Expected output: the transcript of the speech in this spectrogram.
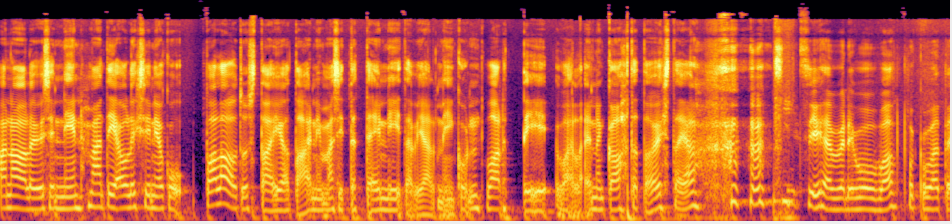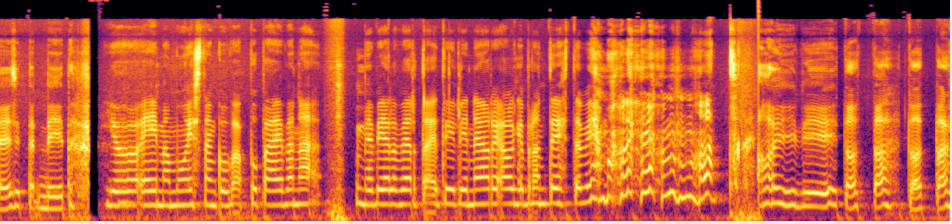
analyysin, niin mä en tiedä, oliko siinä joku palautus tai jotain, niin mä sitten tein niitä vielä niin kuin varttia vailla ennen 12 ja siihen meni mun vappu, kun mä tein sitten niitä. Joo, ei mä muistan, kun vappupäivänä me vielä vertailtiin lineaarialgebran tehtäviä molemmat. Ai niin, totta, totta.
